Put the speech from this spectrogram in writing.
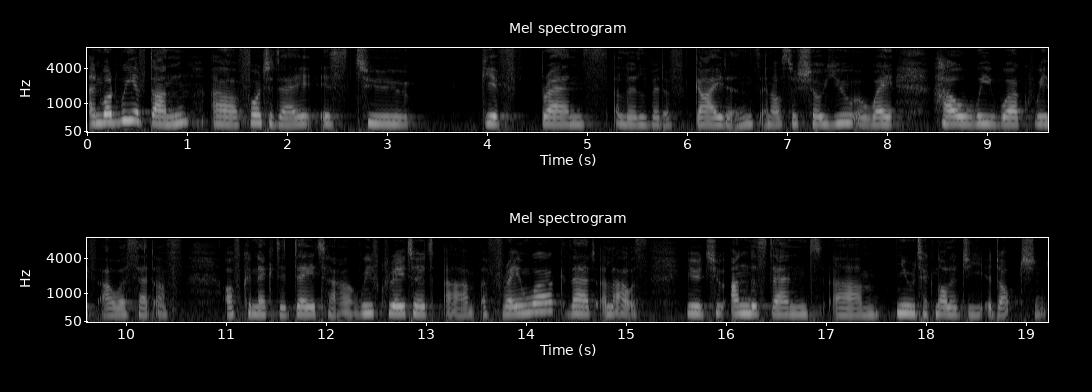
And what we have done uh, for today is to give brands a little bit of guidance and also show you a way how we work with our set of, of connected data. We've created um, a framework that allows you to understand um, new technology adoption.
